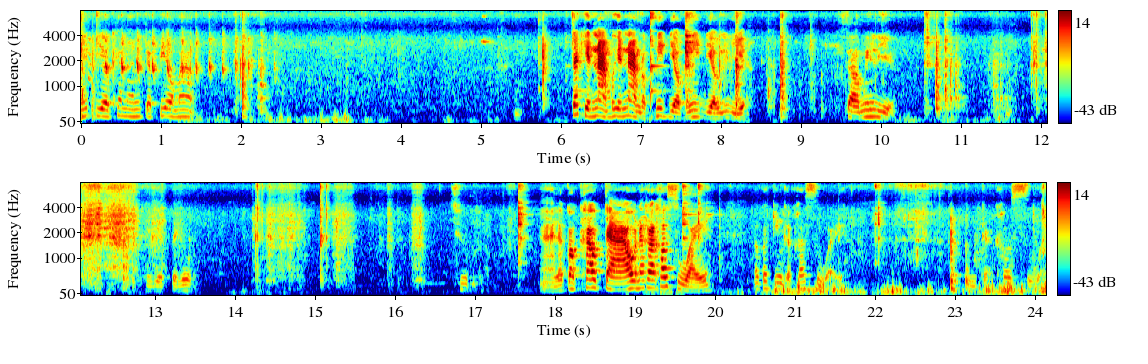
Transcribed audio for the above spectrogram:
นิดเดียวแค่นั้นจะเปรี้ยวมาก จะเห็นน้ำไม่เห็นน้ำหรอกนิดเดียวก็นิดเดียวอีหลีสาวมิลลีขยับไปลูกชุบอ่าแล้วก็ข้าวเจ้านะคะข้าวสวย แล้วก็กินกับข้าวสวยกินกับข้าวสวย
